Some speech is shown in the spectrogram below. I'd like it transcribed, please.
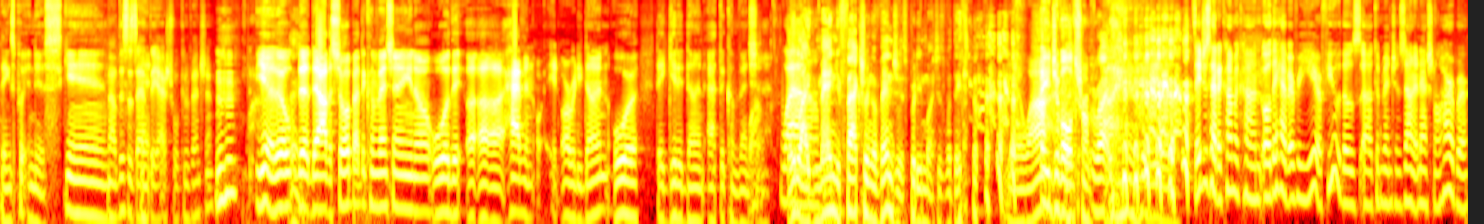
things put in their skin. Now, this is at the actual convention. Mm-hmm. Yeah, they'll they, they either show up at the convention, you know, or they uh, uh, uh, haven't it already done, or they get it done at the convention. Wow. They like manufacturing Avengers, pretty much, is what they do. Yeah, wow. Age of Ultron. right. They just had a Comic Con. Oh, they have every year a few of those uh, conventions down at National Harbor.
